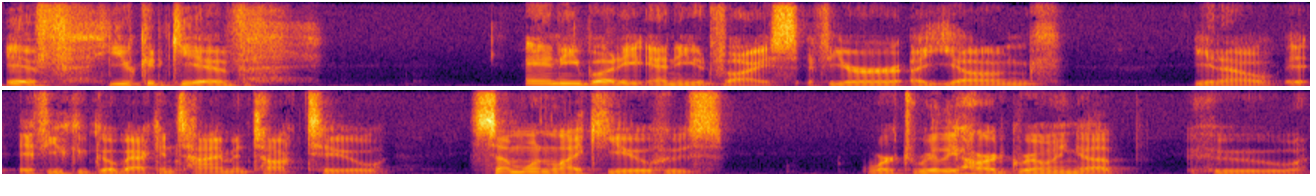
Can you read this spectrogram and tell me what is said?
if you could give anybody any advice, if you're a young, you know, if you could go back in time and talk to someone like you who's worked really hard growing up, who,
